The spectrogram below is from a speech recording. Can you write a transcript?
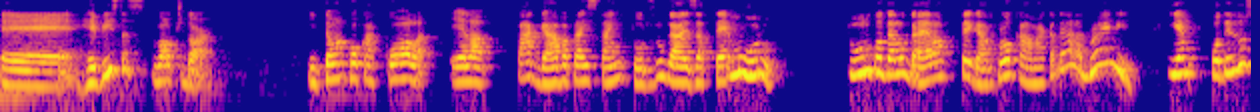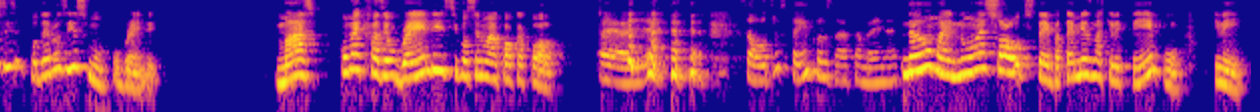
é, revistas e outdoor. Então a Coca-Cola, ela pagava para estar em todos os lugares, até muro. Tudo quanto é lugar, ela pegava e colocava a marca dela, branding. E é poderosíssimo, poderosíssimo o branding. Mas como é que fazer o branding se você não é Coca-Cola? É, são outros tempos, né, também, né? Não, mas não é só outros tempos. Até mesmo naquele tempo, que nem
